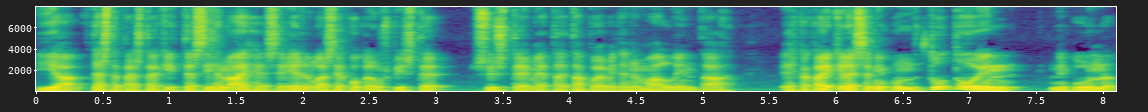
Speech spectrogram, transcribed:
Ja tästä päästäänkin itse siihen aiheeseen, erilaisia kokemuspistesysteemejä tai tapoja, miten ne mallintaa. Ehkä kaikille se niin kuin tutuin niin kuin,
